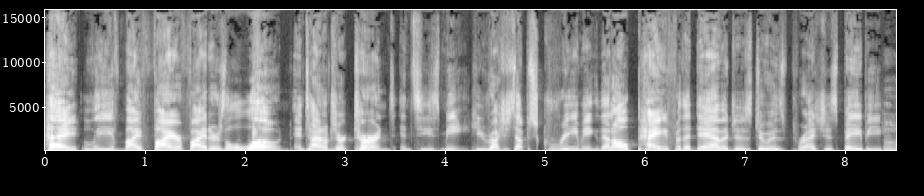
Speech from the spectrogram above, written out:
Hey, leave my firefighters alone. Entitled Jerk turns and sees me. He rushes up screaming that I'll pay for the damages to his precious baby.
